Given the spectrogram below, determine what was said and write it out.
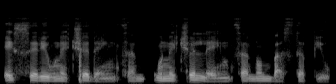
essere un'eccedenza, un'eccellenza non basta più.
